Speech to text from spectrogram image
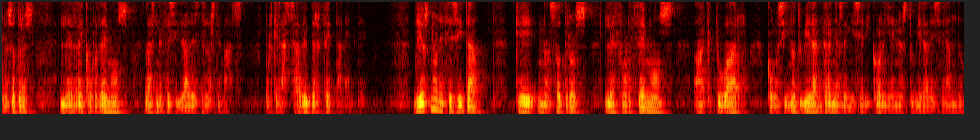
nosotros le recordemos las necesidades de los demás, porque las sabe perfectamente. Dios no necesita que nosotros le forcemos a actuar como si no tuviera entrañas de misericordia y no estuviera deseando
